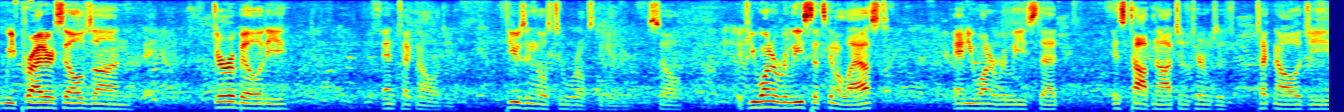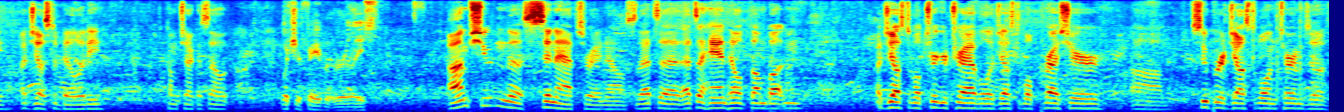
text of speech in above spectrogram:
we pride ourselves on durability and technology, fusing those two worlds together. So, if you want a release that's going to last, and you want a release that is top notch in terms of technology, adjustability, come check us out. What's your favorite release? I'm shooting the Synapse right now, so that's a that's a handheld thumb button, adjustable trigger travel, adjustable pressure, um, super adjustable in terms of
